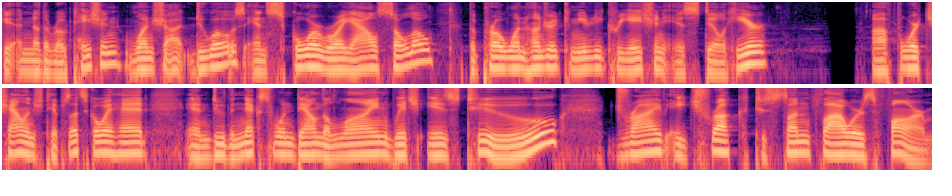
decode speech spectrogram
get another rotation one shot duos and score Royale solo. The Pro 100 community creation is still here. Uh, for challenge tips, let's go ahead and do the next one down the line, which is to drive a truck to Sunflower's farm.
